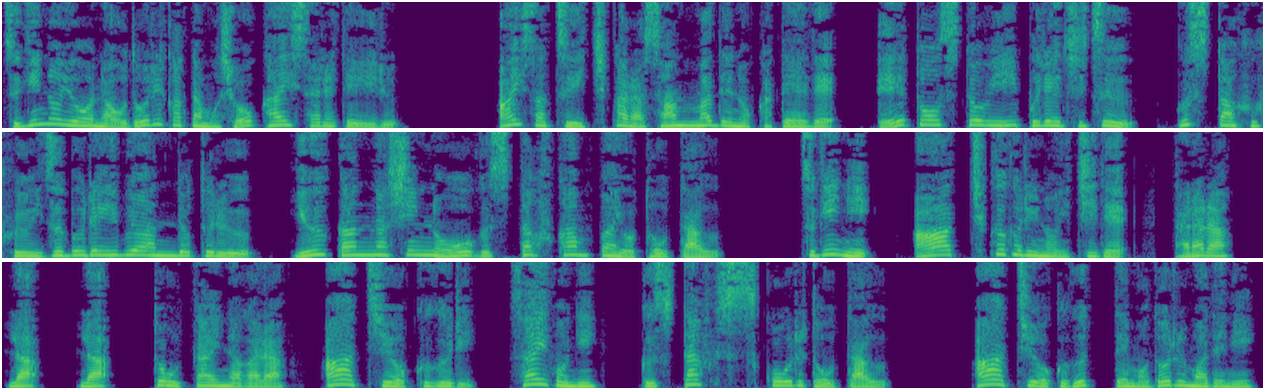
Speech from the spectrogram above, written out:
次のような踊り方も紹介されている。挨拶1から3までの過程で、エートーストウィープレジ2、グスタフフイズブレイブトゥルー、勇敢な真の王グスタフ乾杯をと歌う。次に、アーチくぐりの1で、タララ、ラ、ラ、と歌いながら、アーチをくぐり、最後に、グスタフスコールと歌う。アーチをくぐって戻るまでに、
